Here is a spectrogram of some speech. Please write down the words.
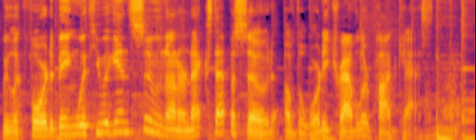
We look forward to being with you again soon on our next episode of the Wordy Traveler Podcast.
